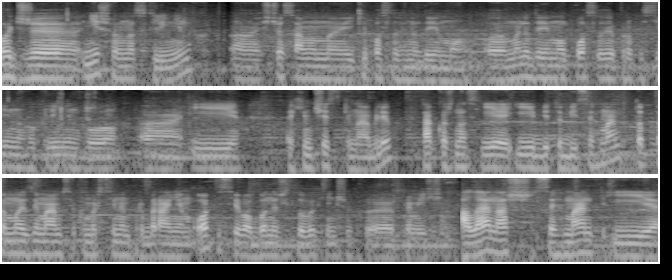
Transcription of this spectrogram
Отже, ніша в нас клінінг. Що саме ми які послуги надаємо? Е, Ми надаємо послуги професійного клінінгу е, і хімчистки меблів. Також у нас є і B2B сегмент, тобто ми займаємося комерційним прибиранням офісів або нежитлових інших е, приміщень. Але наш сегмент і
